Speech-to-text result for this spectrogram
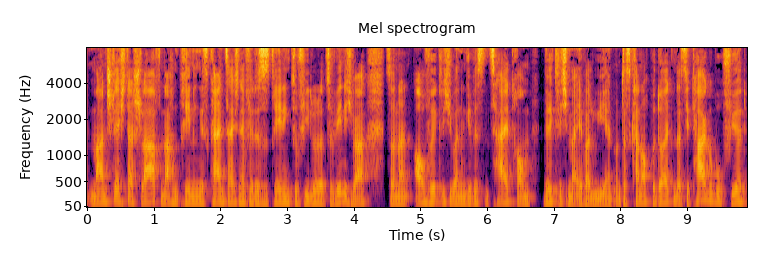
mal ein schlechter Schlaf nach dem Training ist kein Zeichen dafür, dass das Training zu viel oder zu wenig war, sondern auch wirklich über einen gewissen Zeitraum wirklich wirklich mal evaluieren. Und das kann auch bedeuten, dass ihr Tagebuch führt,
